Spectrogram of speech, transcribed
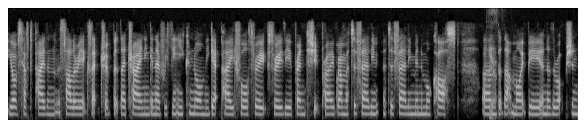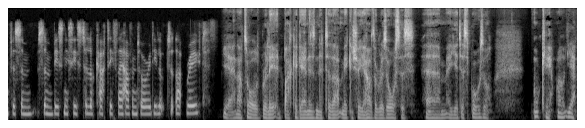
you obviously have to pay them the salary, etc. But their training and everything you can normally get paid for through through the apprenticeship program at a fairly at a fairly minimal cost. Um, yeah. But that might be another option for some some businesses to look at if they haven't already looked at that route. Yeah, and that's all related back again, isn't it, to that making sure you have the resources um, at your disposal. Okay, well, yeah,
